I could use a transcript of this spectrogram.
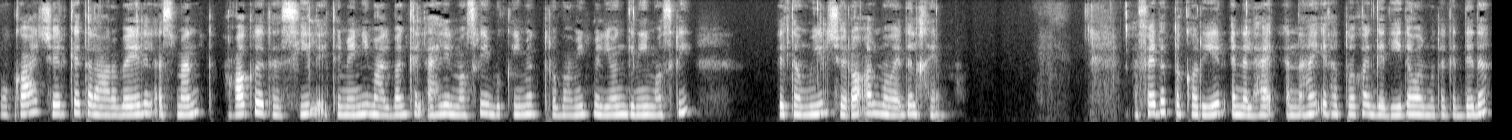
وقعت شركة العربية للأسمنت عقد تسهيل ائتماني مع البنك الأهلي المصري بقيمة ربعمية مليون جنيه مصري لتمويل شراء المواد الخام. أفادت تقارير أن, الهي... أن هيئة الطاقة الجديدة والمتجددة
